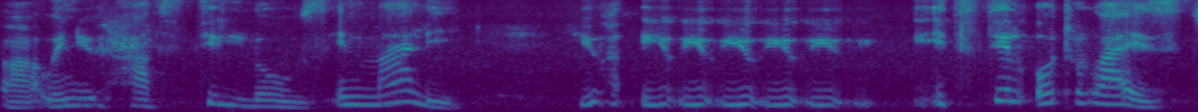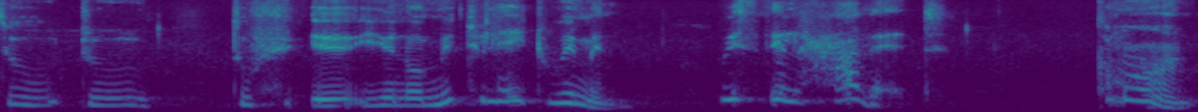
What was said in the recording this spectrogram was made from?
uh, when you have still laws in Mali, you you you you, you, you it's still authorized to to to uh, you know mutilate women. We still have it. Come on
